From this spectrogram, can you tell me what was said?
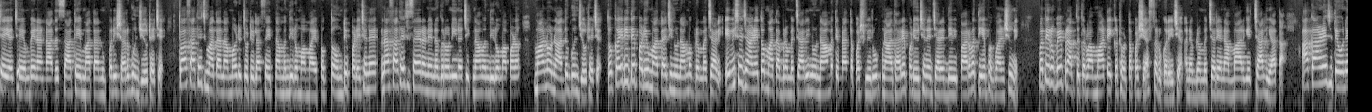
જય જય અંબેના નાદ સાથે માતાનું પરિસર ગુંજી ઉઠે છે. તો આ સાથે જ માતાના મઢ ચોટીલા સહિતના મંદિરોમાં માય ભક્તો ઉમટી પડે છે અને એના સાથે જ શહેર અને નગરોની નજીકના મંદિરોમાં પણ માનો નાદ ગુંજી ઉઠે છે. તો કઈ રીતે પડ્યું માતાજીનું નામ બ્રહ્મચારી? એ વિશે જાણે તો માતા બ્રહ્મચારીનું નામ તેમના તપસ્વી રૂપના આધારે પડ્યું છે ને જ્યારે દેવી પાર્વતીએ ભગવાન શિવને પતિ રૂપે પ્રાપ્ત કરવા માટે કઠોર તપસ્યા શરૂ કરી છે અને બ્રહ્મચર્યના માર્ગે ચાલ્યા હતા. આ કારણે જ તેઓને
